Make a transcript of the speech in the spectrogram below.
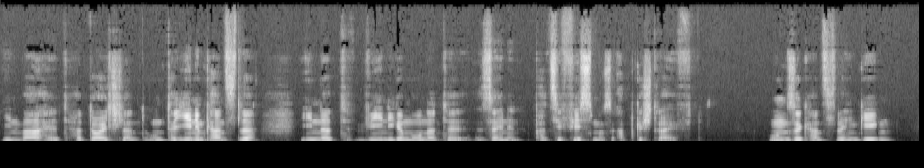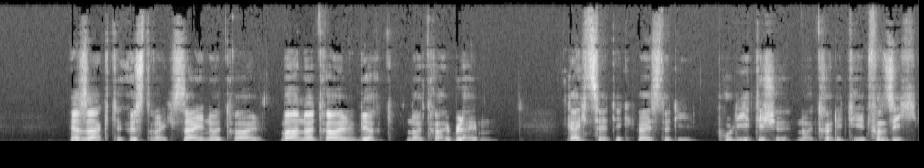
In Wahrheit hat Deutschland unter jenem Kanzler innerhalb weniger Monate seinen Pazifismus abgestreift. Unser Kanzler hingegen? Er sagt, Österreich sei neutral, war neutral, wird neutral bleiben. Gleichzeitig weist er die politische Neutralität von sich.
